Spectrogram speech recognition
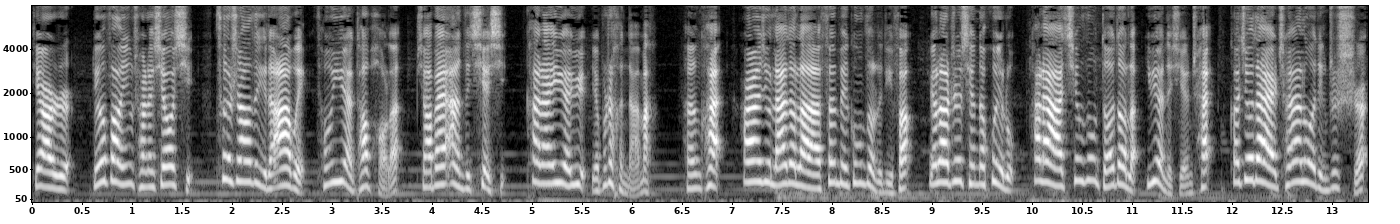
第二日，刘放营传来消息，刺伤自己的阿伟从医院逃跑了。小白暗自窃喜，看来越狱也不是很难嘛。很快，二人就来到了分配工作的地方。有了之前的贿赂，他俩轻松得到了医院的闲差。可就在尘埃落定之时，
